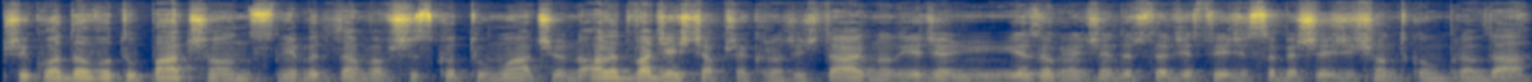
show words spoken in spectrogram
Przykładowo tu patrząc, nie będę tam wam wszystko tłumaczył, no ale 20 przekroczyć, tak? No jedzie, jest ograniczenie do 40, jedziesz sobie 60, prawda?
